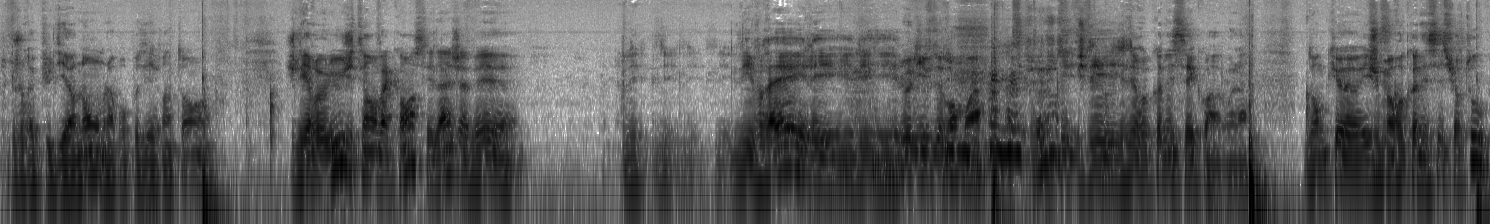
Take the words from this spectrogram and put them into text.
Parce que j'aurais pu dire non, on me l'a proposé il y a 20 ans. Je l'ai relu, j'étais en vacances et là, j'avais euh, les, les- les- les vrais et, les- le livre devant moi. Ah, Je, les, je les- je les reconnaissais, quoi, voilà. Donc, euh, et je me reconnaissais surtout.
